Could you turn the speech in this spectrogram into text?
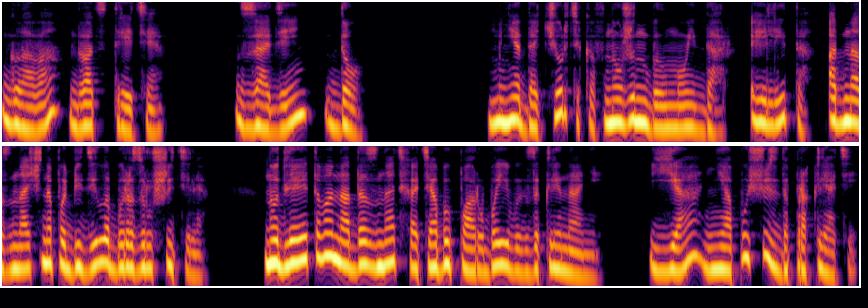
Глава 23. За день до. Мне до чертиков нужен был мой дар. Элита однозначно победила бы разрушителя. Но для этого надо знать хотя бы пару боевых заклинаний. Я не опущусь до проклятий.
